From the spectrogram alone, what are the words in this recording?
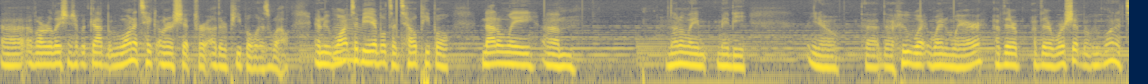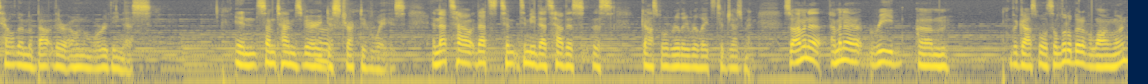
uh, of our relationship with God, but we want to take ownership for other people as well, and we want to be able to tell people not only um, not only maybe you know the, the who what when where of their of their worship but we want to tell them about their own worthiness in sometimes very destructive ways. And that's how that's to, to me that's how this this gospel really relates to judgment. So i'm gonna i'm gonna read um, the gospel. It's a little bit of a long one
